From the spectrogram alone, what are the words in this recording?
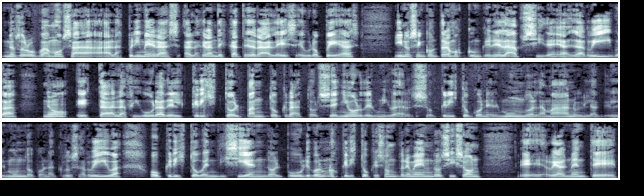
nosotros vamos a, a, las primeras, a las grandes catedrales europeas y nos encontramos con que en el ábside, allá arriba, ¿no? Está la figura del Cristo, el Pantocrator, Señor del universo, Cristo con el mundo en la mano y el mundo con la cruz arriba, o Cristo bendiciendo al público, unos Cristos que son tremendos y son eh, realmente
